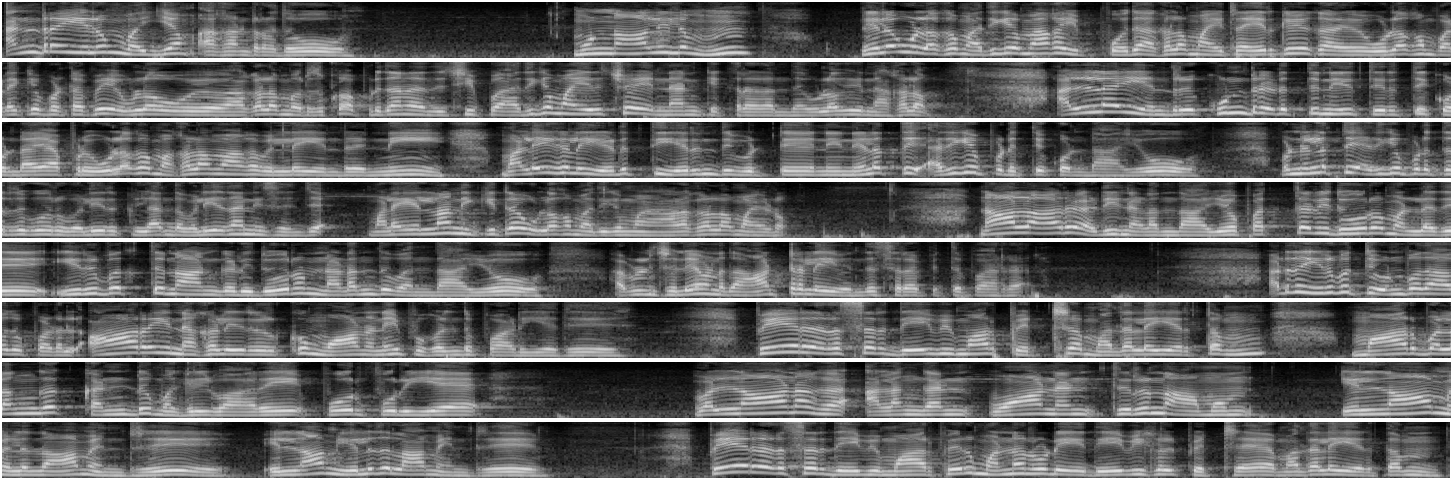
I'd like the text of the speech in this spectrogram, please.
அன்றையிலும் வையம் அகன்றதோ? முன்னாளிலும் நில உலகம் அதிகமாக இப்போது அகலமாயிட்டா ஏற்கனவே க- உலகம் படைக்கப்பட்டப்போ எவ்வளோ அகலம் இருக்கோ அப்படி தான் இருந்துச்சு. இப்போ அதிகமாயிருச்சோ என்னன்னு கேட்குறாரு அந்த உலகின் அகலம். அல்ல என்று குன்றெடுத்து நீர் திருத்தி கொண்டாய். அப்படி உலகம் அகலமாகவில்லை என்று நீ மலைகளை எடுத்து எரிந்து விட்டு நீ நிலத்தை அதிகப்படுத்தி கொண்டாயோ? இப்போ நிலத்தை அதிகப்படுத்துறதுக்கு ஒரு வழி இருக்குல்ல அந்த வழியை தான் நீ செஞ்ச. மலையெல்லாம் நிற்கிட்ட உலகம் அதிகமாக அகலமாயிடும். நாலாறு அடி நடந்தாயோ? பத்தடி தூரம் அல்லது இருபத்து நான்கு அடி தூரம் நடந்து வந்தாயோ? அப்படின்னு சொல்லி அவனது ஆற்றலை வந்து சிறப்பித்து பாடுறார். அடுத்த இருபத்தி ஒன்பதாவது பாடல் ஆரை நகலிருக்கும் வாணனை புகழ்ந்து பாடியது. பேரரசர் தேவிமார் பெற்ற மதலையர்த்தம் மார்பலங்க கண்டு மகிழ்வாரே. போர் புரிய வல்லானக அலங்கன் வாணன் திருநாமம் எல்லாம் எழுதாம் என்று எல்லாம் எழுதலாம் என்று. பேரரசர் தேவிமார் பெருமன்னருடைய தேவிகள் பெற்ற மதலையர்த்தம்.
